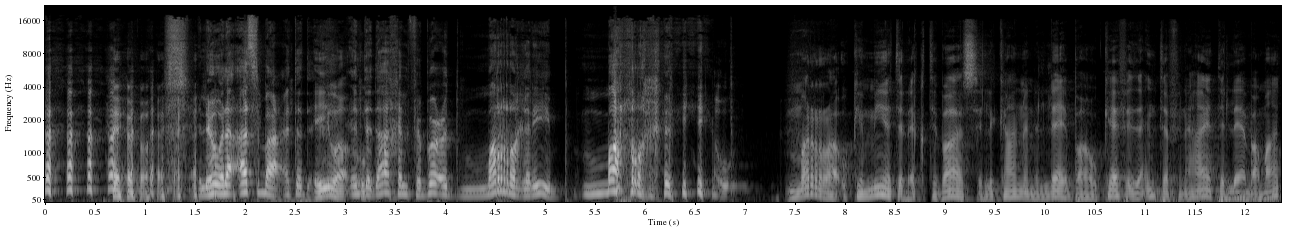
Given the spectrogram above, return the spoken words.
اللي هو لا أسمع أنت أيوه أنت داخل في بعد مرة غريب مرة غريب. مرة وكمية الاقتباس اللي كان من اللعبة وكيف إذا أنت في نهاية اللعبة ما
